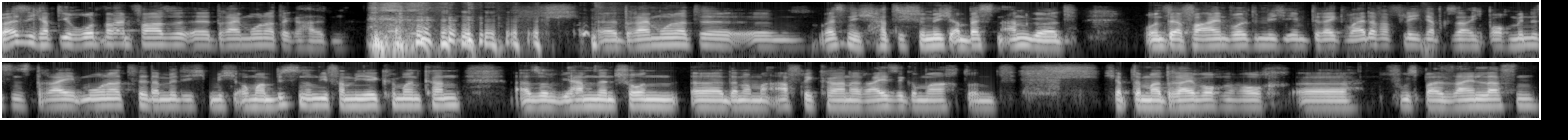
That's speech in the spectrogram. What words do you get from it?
weiß nicht, ich habe die Rotweinphase äh, drei Monate gehalten. äh, drei Monate, äh, weiß nicht, hat sich für mich am besten angehört. Und der Verein wollte mich eben direkt weiter verpflichten. Ich habe gesagt, ich brauche mindestens drei Monate, damit ich mich auch mal ein bisschen um die Familie kümmern kann. Also wir haben dann schon äh, dann nochmal Afrika eine Reise gemacht und ich habe dann mal drei Wochen auch äh, Fußball sein lassen.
